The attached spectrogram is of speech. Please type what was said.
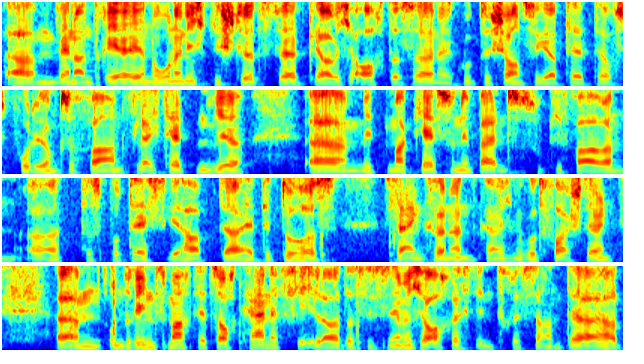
Ähm, wenn Andrea Janone nicht gestürzt wird, glaube ich auch, dass er eine gute Chance gehabt hätte, aufs Podium zu fahren. Vielleicht hätten wir äh, mit Marquez und den beiden Suzuki-Fahrern äh, das Podest gehabt. Ja, hätte durchaus sein können, kann ich mir gut vorstellen. Ähm, und Rins macht jetzt auch keine Fehler. Das ist nämlich auch recht interessant. Ja, er hat,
